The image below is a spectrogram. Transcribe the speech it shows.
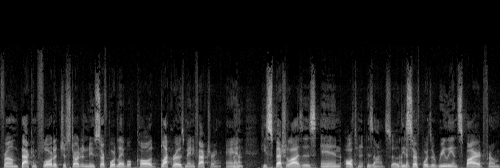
from back in Florida, just started a new surfboard label called Black Rose Manufacturing, and Uh-huh. he specializes in alternate designs. So these surfboards are really inspired from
